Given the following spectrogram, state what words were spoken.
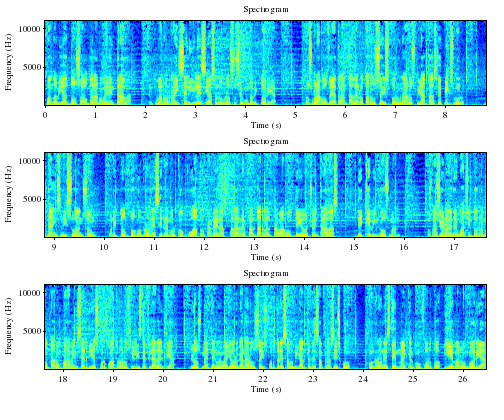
cuando había dos outs en la novena entrada. El cubano Raizel Iglesias logró su segunda victoria. Los Bravos de Atlanta derrotaron 6 por 1 a los Piratas de Pittsburgh. Dansby Swanson conectó dos jonrones y remolcó cuatro carreras para respaldar al trabajo de ocho entradas de Kevin Gosman. Los Nacionales de Washington remontaron para vencer 10 por 4 a los Phillies de Filadelfia. Los Mets de Nueva York ganaron 6 por 3 a los Gigantes de San Francisco, honrones de Michael Conforto y Evan Longoria.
